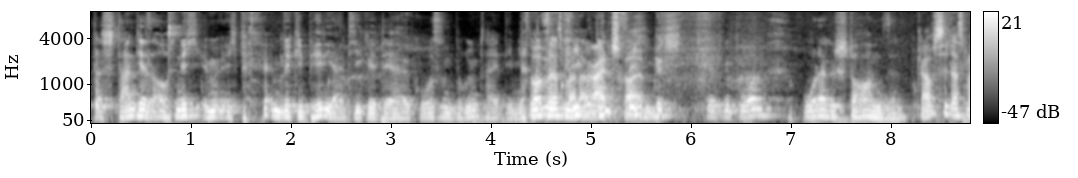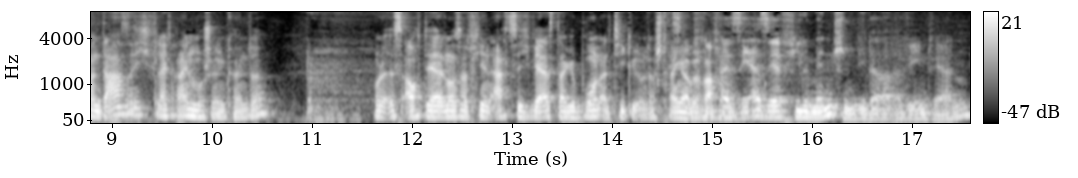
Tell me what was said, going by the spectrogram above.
das stand jetzt auch nicht im, im Wikipedia-Artikel der großen Berühmtheit, die Jahr Sollen wir das mal da 1984 reinschreiben? ge- ge- geboren oder gestorben sind. Glaubst du, dass man da sich vielleicht reinmuscheln könnte? Oder ist auch der 1984 Wer ist da geboren Artikel unter strenger Auf jeden Fall Bewachung? sehr, sehr viele Menschen, die da erwähnt werden.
